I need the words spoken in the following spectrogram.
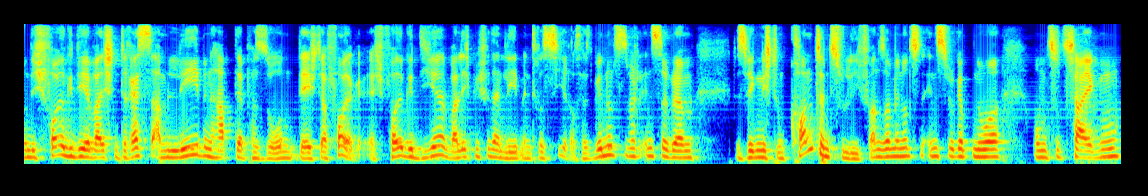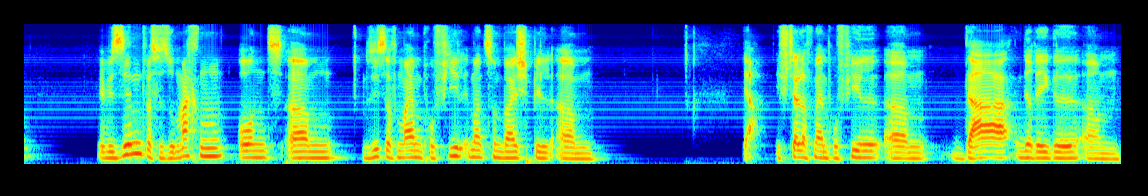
und ich folge dir, weil ich Interesse am Leben habe der Person, der ich da folge. Ich folge dir, weil ich mich für dein Leben interessiere. Das heißt, wir nutzen zum Beispiel Instagram deswegen nicht, um Content zu liefern, sondern wir nutzen Instagram nur, um zu zeigen, wer wir sind, was wir so machen. Und ähm, du siehst auf meinem Profil immer zum Beispiel, ähm, ja, ich stelle auf meinem Profil ähm, da in der Regel ähm,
